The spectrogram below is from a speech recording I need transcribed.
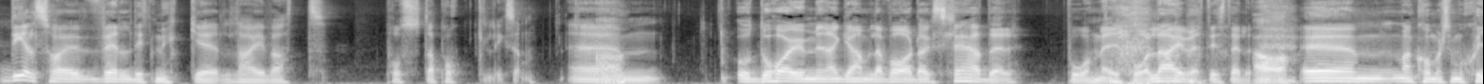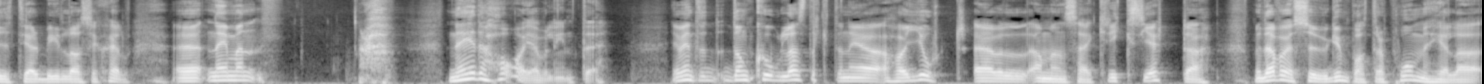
dels har jag väldigt mycket liveat postapoc liksom. Ehm, Och då har jag ju mina gamla vardagskläder på mig på livet istället. Ja, Ehm, man kommer som en skitigare bild av sig själv. Eh, nej men, ah, nej det har jag väl inte. Jag vet inte, de coolaste dikterna jag har gjort är väl, ja men så här, krigshjärta. Men där var jag sugen på att dra på mig hela,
